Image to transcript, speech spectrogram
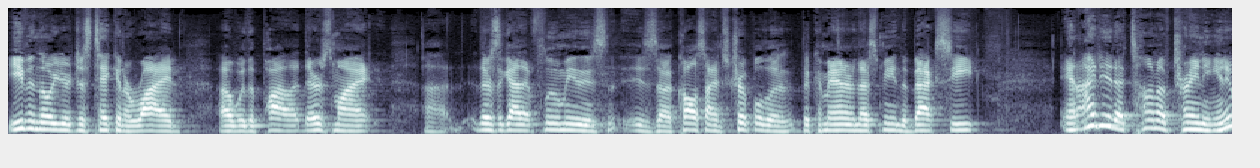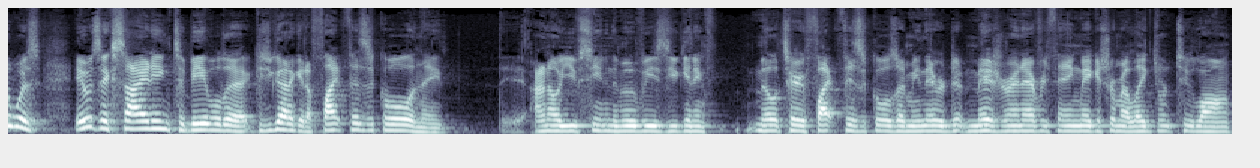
even though you're just taking a ride uh, with a pilot. There's my uh, there's a guy that flew me. His, his uh, call sign's triple the, the commander, and that's me in the back seat. And I did a ton of training, and it was it was exciting to be able to because you got to get a flight physical, and they, I know you've seen in the movies you getting military flight physicals. I mean, they were measuring everything, making sure my legs weren't too long,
